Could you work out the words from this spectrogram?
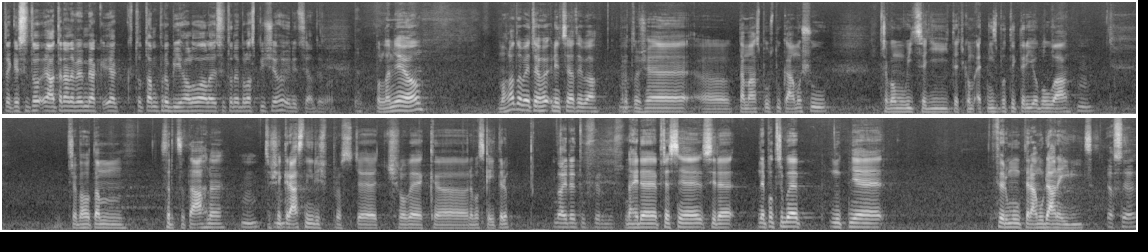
Tak jestli to, já teda nevím, jak, jak to tam probíhalo, ale jestli to nebyla spíš jeho iniciativa. Podle mě jo. Mohla to být jeho iniciativa, protože uh, tam má spoustu kámošů. Třeba mu víc sedí teď etní boty, který obouvá. Hmm. Třeba ho tam srdce táhne, Hmm. což je krásný, když prostě člověk uh, nebo skater Najde tu firmu. svou. najde přesně, si jde, nepotřebuje nutně firmu, která mu dá nejvíc, Jasně.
